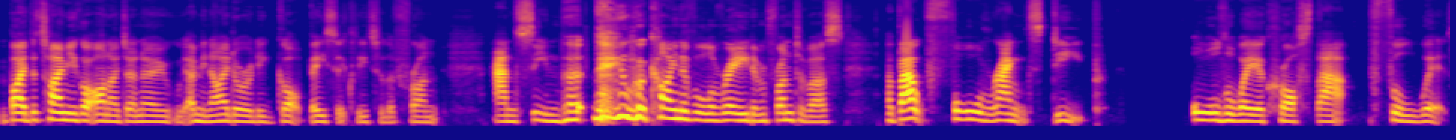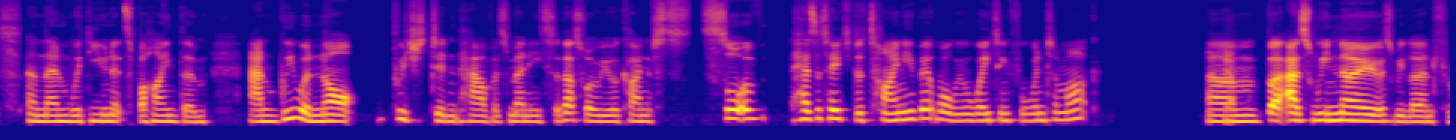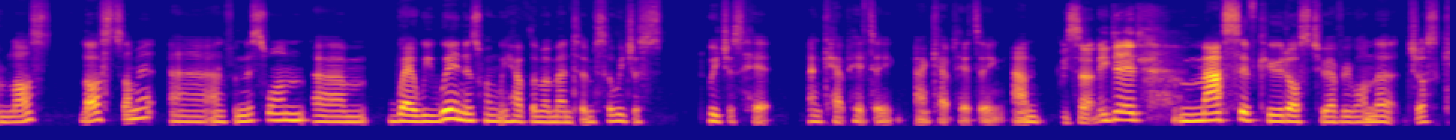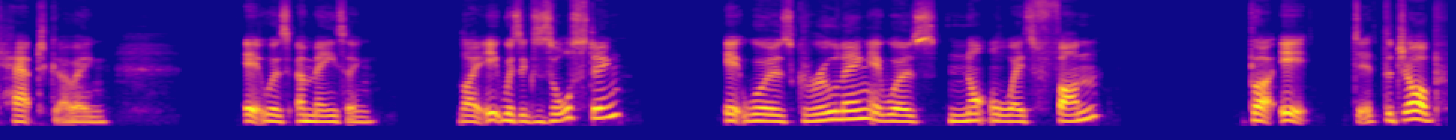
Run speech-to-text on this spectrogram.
By the time you got on, I don't know. I mean, I'd already got basically to the front and seen that they were kind of all arrayed in front of us, about four ranks deep, all the way across that full width, and then with units behind them. And we were not, we just didn't have as many. So that's why we were kind of s- sort of hesitated a tiny bit while we were waiting for Wintermark. Yeah. Um, but as we know, as we learned from last last summit uh, and from this one, um, where we win is when we have the momentum. So we just we just hit and kept hitting and kept hitting. And We certainly did. massive kudos to everyone that just kept going. It was amazing. Like it was exhausting. It was grueling. It was not always fun, but it did the job.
